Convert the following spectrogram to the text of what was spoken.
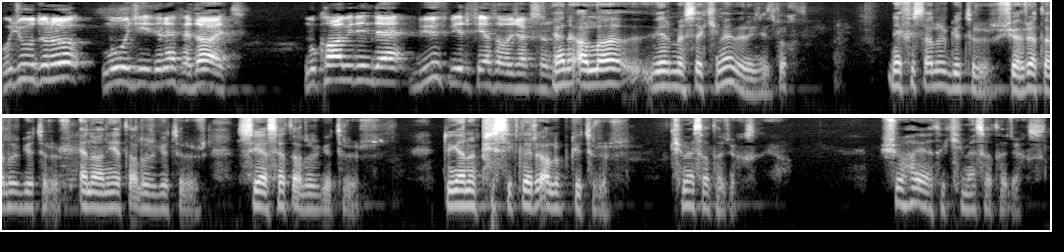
Vücudunu mucidine feda et. Mukabilinde büyük bir fiyat alacaksın. Yani Allah vermezse kime vereceğiz? Bak. Nefis alır götürür, şöhret alır götürür, enaniyet alır götürür, siyaset alır götürür. Dünyanın pislikleri alıp götürür. Kime satacaksın ya? Şu hayatı kime satacaksın?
